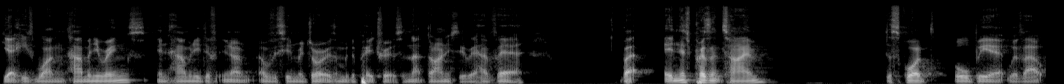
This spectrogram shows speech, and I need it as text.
Yeah, he's won how many rings in how many different? You know, obviously the majority of them with the Patriots and that dynasty they have there. But in this present time, the squad, albeit without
